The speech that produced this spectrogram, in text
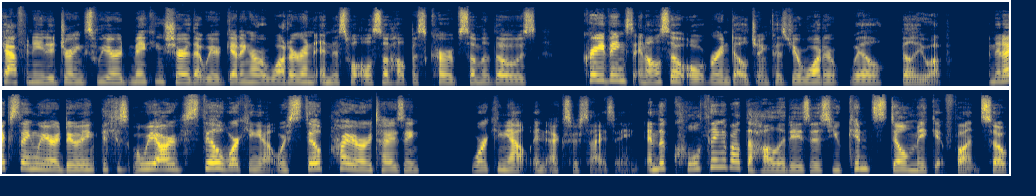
caffeinated drinks. We are making sure that we are getting our water in, and this will also help us curb some of those cravings and also overindulging because your water will fill you up. And the next thing we are doing is we are still working out. We're still prioritizing working out and exercising. And the cool thing about the holidays is you can still make it fun. So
